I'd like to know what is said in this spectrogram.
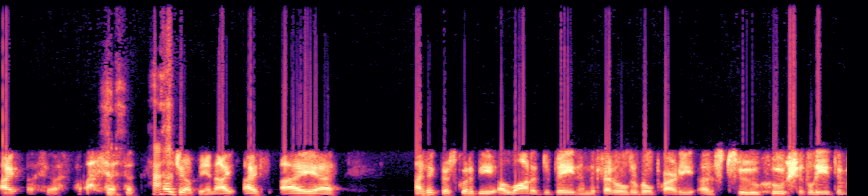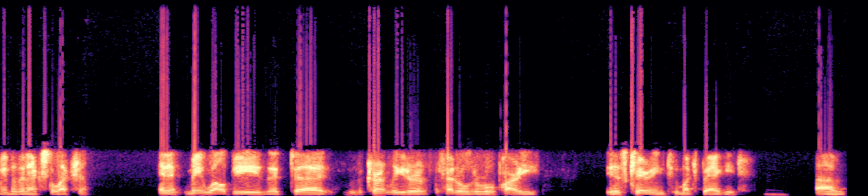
I uh, I'll jump in. I I I. Uh, I think there's going to be a lot of debate in the federal Liberal Party as to who should lead them into the next election. And it may well be that uh, the current leader of the federal Liberal Party is carrying too much baggage, um,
